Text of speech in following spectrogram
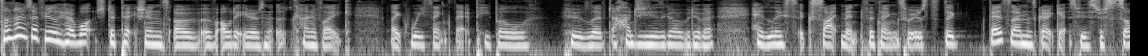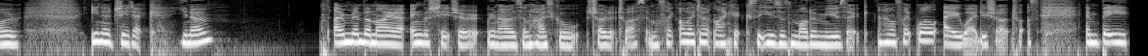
Sometimes I feel like I watch depictions of, of older eras and it's kind of like like we think that people who lived hundred years ago or whatever had less excitement for things, whereas the Baz Luhrmann's Great Gatsby is just so energetic, you know. I remember my uh, English teacher when I was in high school showed it to us and was like, "Oh, I don't like it because it uses modern music." And I was like, "Well, a, why do you show it to us? And b,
